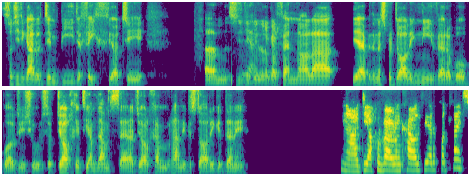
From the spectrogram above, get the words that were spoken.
so ti wedi gadael dim byd effeithio ti um, sydd wedi digwydd yn y gorffennol a ie, yeah, bydd yn ysbrydoli nifer o bobl, dwi'n siŵr. So, diolch i ti am damser a diolch am rhannu dy stori gyda ni. Na, diolch yn fawr yn cael fi ar y podlais.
